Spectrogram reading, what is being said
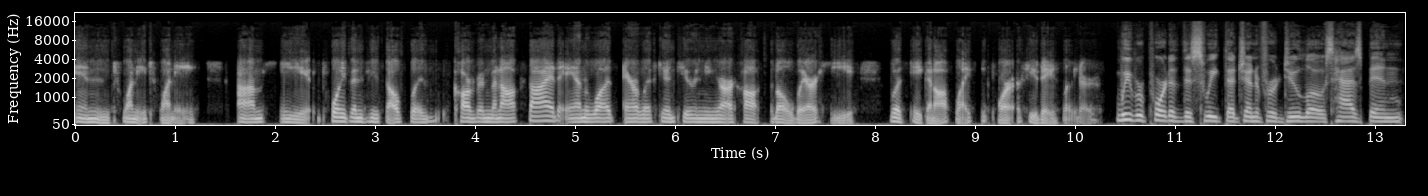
in 2020. Um, he poisoned himself with carbon monoxide and was airlifted to a New York hospital where he was taken off life support a few days later. We reported this week that Jennifer Dulos has been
